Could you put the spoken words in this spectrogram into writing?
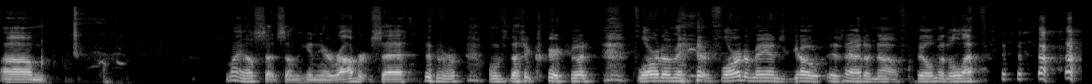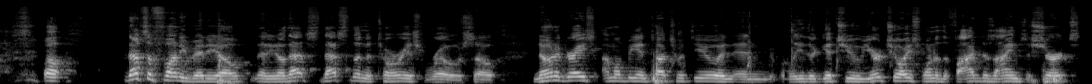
Um somebody else said something in here. Robert said Homestead Aquarium, Florida man, Florida man's goat has had enough. Film at 11. well, that's a funny video. And you know, that's that's the notorious Rose. So Nona Grace, I'm gonna be in touch with you and, and we'll either get you your choice, one of the five designs of shirts,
